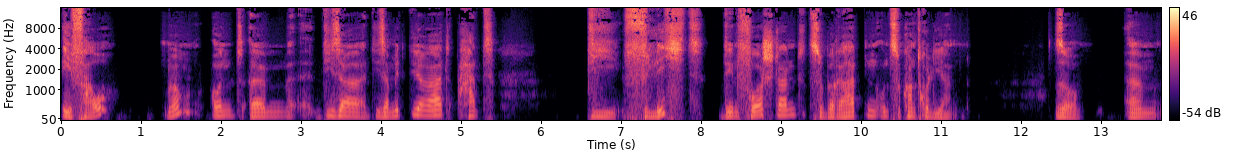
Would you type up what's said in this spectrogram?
EV. Ne? Und ähm, dieser dieser Mitgliederrat hat die Pflicht, den Vorstand zu beraten und zu kontrollieren. So. Ähm,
